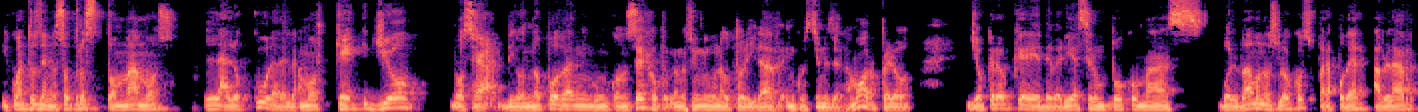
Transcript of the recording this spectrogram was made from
¿Y cuántos de nosotros tomamos la locura del amor? Que yo, o sea, digo, no puedo dar ningún consejo porque no soy ninguna autoridad en cuestiones del amor, pero yo creo que debería ser un poco más, volvámonos locos para poder hablar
